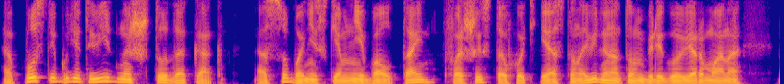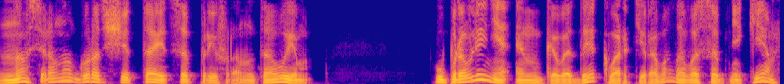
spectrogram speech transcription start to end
а после будет видно, что да как. Особо ни с кем не болтай, фашистов хоть и остановили на том берегу Вермана, но все равно город считается прифронтовым. Управление НКВД квартировало в особняке,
